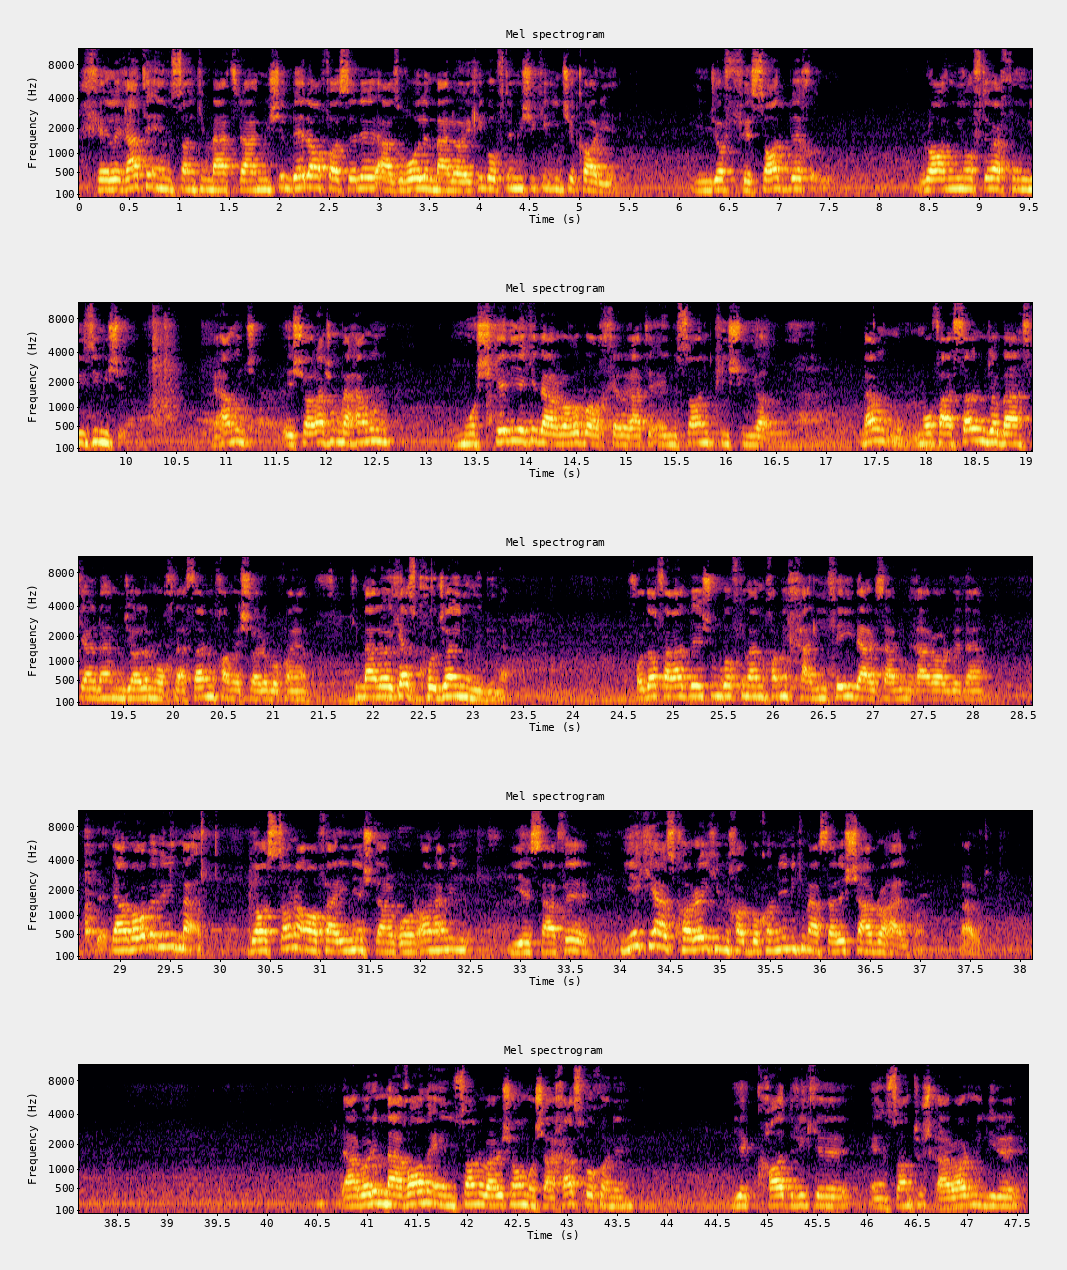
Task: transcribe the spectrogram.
خلقت انسان که مطرح میشه بلا فاصله از قول ملائکه گفته میشه که این چه کاریه. اینجا فساد به راه میفته و خونریزی میشه. همون اشارهشون به همون مشکلیه که در واقع با خلقت انسان پیش میاد. من مفصل اونجا بحث کردم اینجا حالا مختصر می‌خوام اشاره بکنم که ملائکه از کجا اینو می‌دونن؟ خدا فقط بهشون گفت که من می‌خوام این خلیفه ای در زمین قرار بدم. در واقع ببینید داستان آفرینش در قرآن همین یه صفحه یکی از کارهایی که می‌خواد بکنه اینه که مسئله شر رو حل کنه براتون. درباره مقام انسان رو برای شما مشخص بکنه. یک کادری که انسان توش قرار می‌گیره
